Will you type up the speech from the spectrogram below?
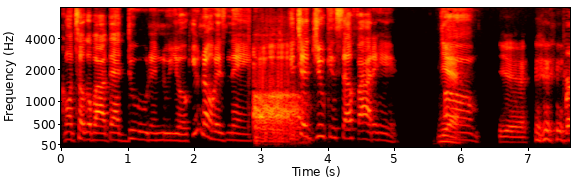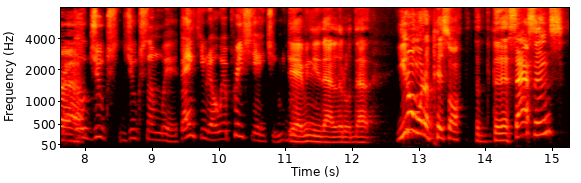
Gonna talk about that dude in New York. You know his name. Oh, Get your juking self out of here. yeah, Um, yeah. Bruh. go juke juke somewhere. Thank you though. We appreciate you. We yeah. We need that little that. You don't want to piss off the, the assassins.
